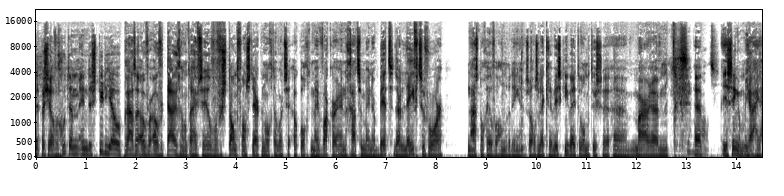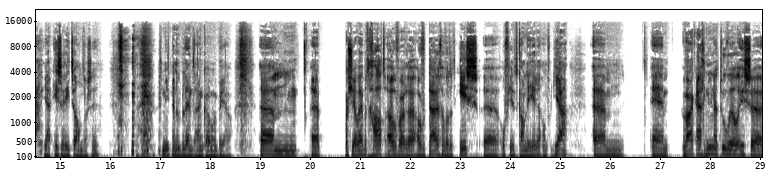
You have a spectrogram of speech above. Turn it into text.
Met Pascal van Goetem in de studio praten over overtuigen. Want daar heeft ze heel veel verstand van. Sterker nog, daar wordt ze elke ochtend mee wakker. En gaat ze mee naar bed. Daar leeft ze voor. Naast nog heel veel andere dingen. Zoals lekkere whisky weten we ondertussen. Uh, maar ehm, Single eh, je single, ja, ja, ja, is er iets anders hè? Niet met een blend aankomen bij jou. Eh, Pascal, we hebben het gehad over eh, overtuigen. Wat het is. eh, of je het kan leren. Antwoord ja. Ehm, en waar ik eigenlijk nu naartoe wil is eh,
